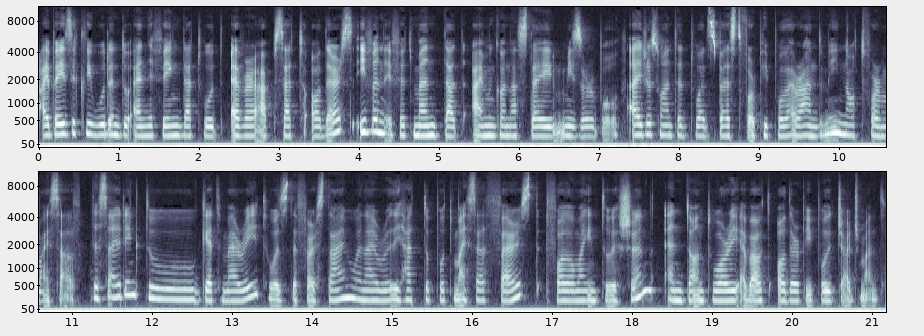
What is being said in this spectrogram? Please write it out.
I basically wouldn't do anything that would ever upset others, even if it meant that I'm gonna stay miserable. I just wanted what's best for people around me, not for myself. Deciding to get married was the first time when I really had to put myself first, follow my intuition, and don't worry about other people's judgment.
